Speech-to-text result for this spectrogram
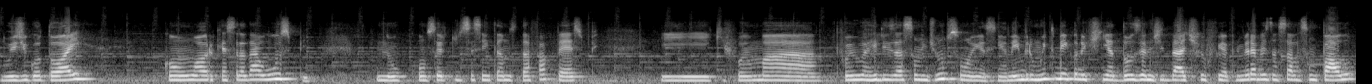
Luiz de Godoy, com a orquestra da USP, no concerto de 60 anos da FAPESP e que foi uma foi uma realização de um sonho assim. Eu lembro muito bem quando eu tinha 12 anos de idade que eu fui a primeira vez na sala São Paulo,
